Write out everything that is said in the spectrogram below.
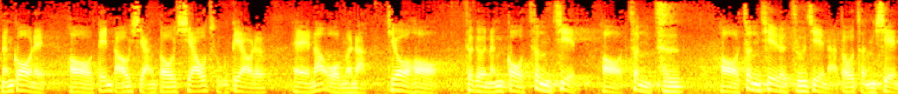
能够呢。哦，颠倒想都消除掉了，哎，那我们呢就哦这个能够正见哦正知哦正确的知见啊都呈现，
